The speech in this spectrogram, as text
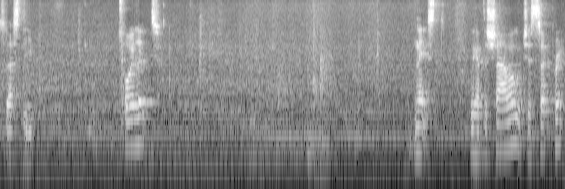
So that's the toilet Next, we have the shower, which is separate.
